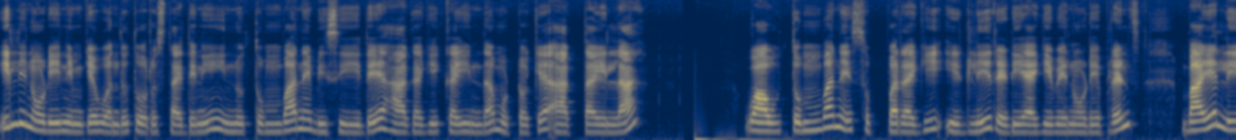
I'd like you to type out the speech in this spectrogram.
ಇಲ್ಲಿ ನೋಡಿ ನಿಮಗೆ ಒಂದು ತೋರಿಸ್ತಾ ಇದ್ದೀನಿ. ಇನ್ನು ತುಂಬಾ ಬಿಸಿ ಇದೆ. ಹಾಗಾಗಿ ಕೈಯಿಂದ ಮುಟ್ಟೋಕೆ ಆಗ್ತಾ ಇಲ್ಲ. ವಾವ್ ತುಂಬಾ ಸೂಪರಾಗಿ ಇಡ್ಲಿ ರೆಡಿಯಾಗಿವೆ ನೋಡಿ ಫ್ರೆಂಡ್ಸ್. ಬಾಯಲ್ಲಿ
